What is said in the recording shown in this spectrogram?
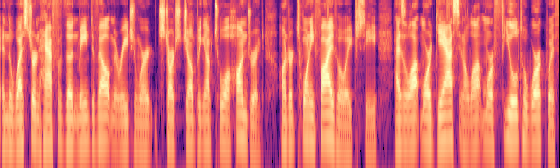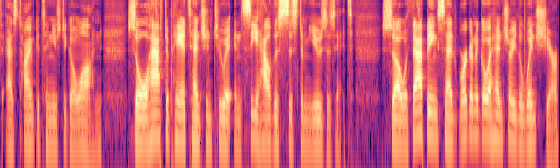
in the western half of the main development region where it starts jumping up to 100, 125 OHC, has a lot more gas and a lot more fuel to work with as time continues to go on. So we'll have to pay attention to it and see how this system uses it. So with that being said, we're going to go ahead and show you the wind shear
